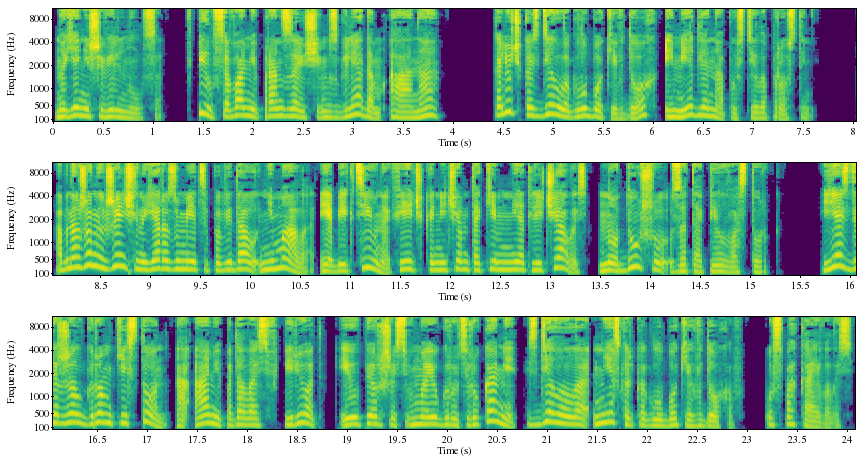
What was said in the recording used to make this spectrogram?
но я не шевельнулся. Впился вами пронзающим взглядом, а она Колючка сделала глубокий вдох и медленно опустила простынь. Обнаженных женщин я, разумеется, повидал немало, и объективно феечка ничем таким не отличалась, но душу затопил восторг. Я сдержал громкий стон, а Ами подалась вперед и, упершись в мою грудь руками, сделала несколько глубоких вдохов. Успокаивалась,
